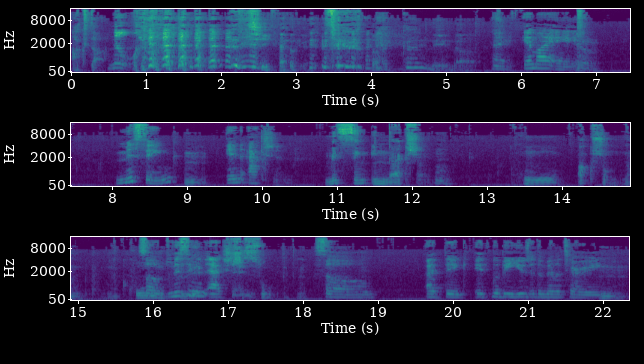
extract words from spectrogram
アクタ No. ー 違うわかんねえなはい。MIA. Missing うん、うん、 in action. Missing in action うん。ほうアクションなんかなんか行 So, 動の途中 missing で in action. 失踪 So, I think it would be used in the military. うん、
